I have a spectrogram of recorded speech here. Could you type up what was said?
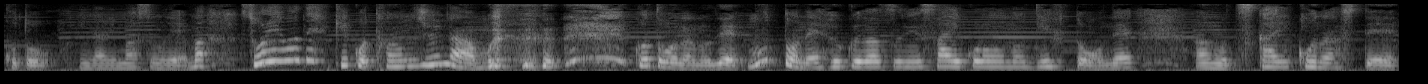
ことになりますので、まあ、それはね、結構単純な ことなので、もっとね、複雑にサイコロのギフトをね、あの、使いこなして、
